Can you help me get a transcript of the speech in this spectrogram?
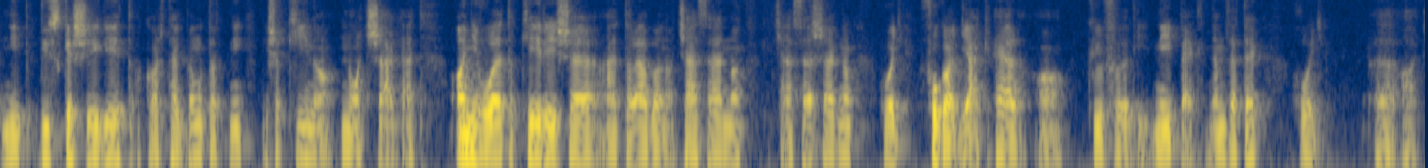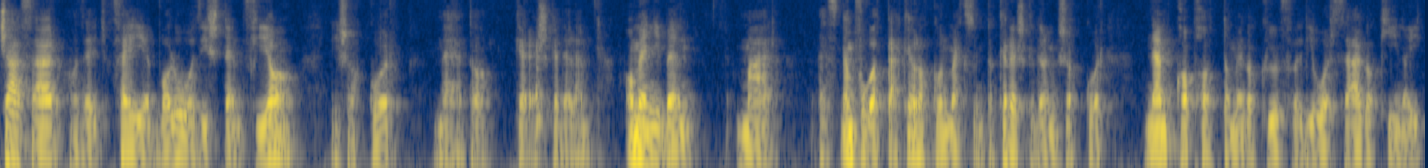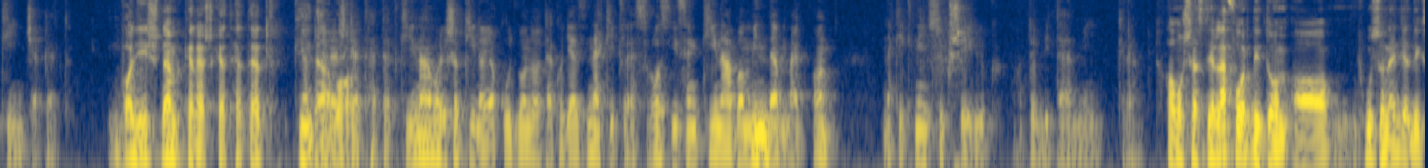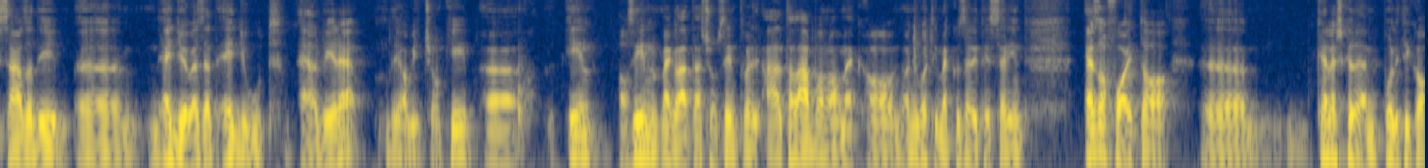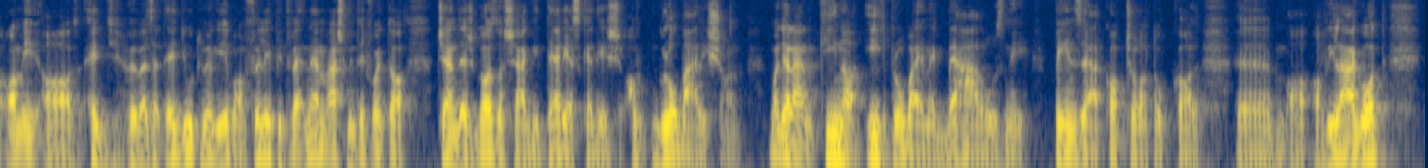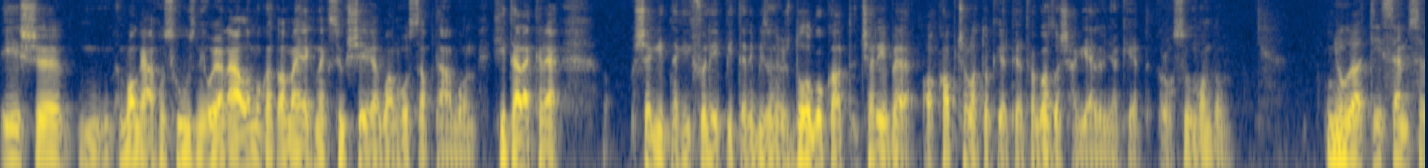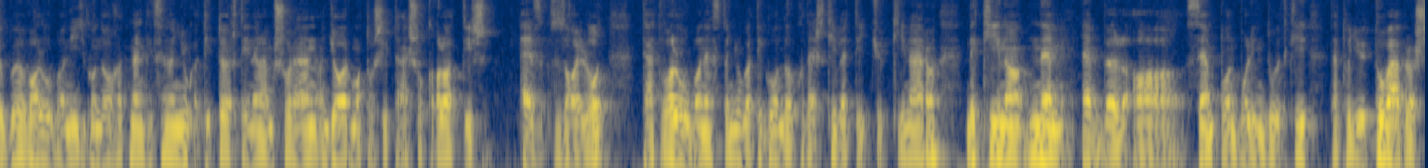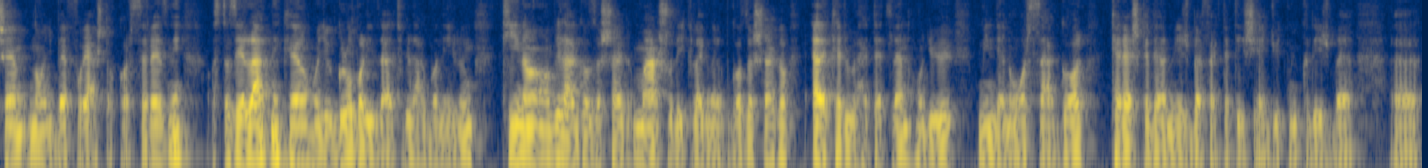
nép büszkeségét akarták bemutatni, és a Kína nagyságát. Annyi volt a kérése általában a császárnak, a császárságnak, hogy fogadják el a külföldi népek, nemzetek, hogy a császár az egy feljebb való, az Isten fia, és akkor mehet a kereskedelem. Amennyiben már ezt nem fogadták el, akkor megszűnt a kereskedelem, és akkor nem kaphatta meg a külföldi ország a kínai kincseket. Vagyis nem kereskedhetett Kínával. Nem kereskedhetett Kínával, és a kínaiak úgy gondolták, hogy ez nekik lesz rossz, hiszen Kínában minden megvan, nekik nincs szükségük a többi terményekre. Ha most ezt én lefordítom a 21. századi egyövezet egy út elvére, de javítson ki, én, az én meglátásom szerint, vagy általában a, meg, a, a nyugati megközelítés szerint ez a fajta kereskedelmi politika, ami az egy övezet, egy út mögé van fölépítve, nem más, mint egyfajta csendes gazdasági terjeszkedés globálisan. Magyarán Kína így próbálja meg behálózni pénzzel, kapcsolatokkal a, a világot, és magához húzni olyan államokat, amelyeknek szüksége van hosszabb távon hitelekre, segít nekik fölépíteni bizonyos dolgokat, cserébe a kapcsolatokért, illetve a gazdasági előnyökért. Rosszul mondom? nyugati szemszögből valóban így gondolhatnánk, hiszen a nyugati történelem során a gyarmatosítások alatt is ez zajlott, tehát valóban ezt a nyugati gondolkodást kivetítjük Kínára, de Kína nem ebből a szempontból indult ki, tehát hogy ő továbbra sem nagy befolyást akar szerezni. Azt azért látni kell, hogy globalizált világban élünk. Kína a világgazdaság második legnagyobb gazdasága, elkerülhetetlen, hogy ő minden országgal kereskedelmi és befektetési együttműködésbe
